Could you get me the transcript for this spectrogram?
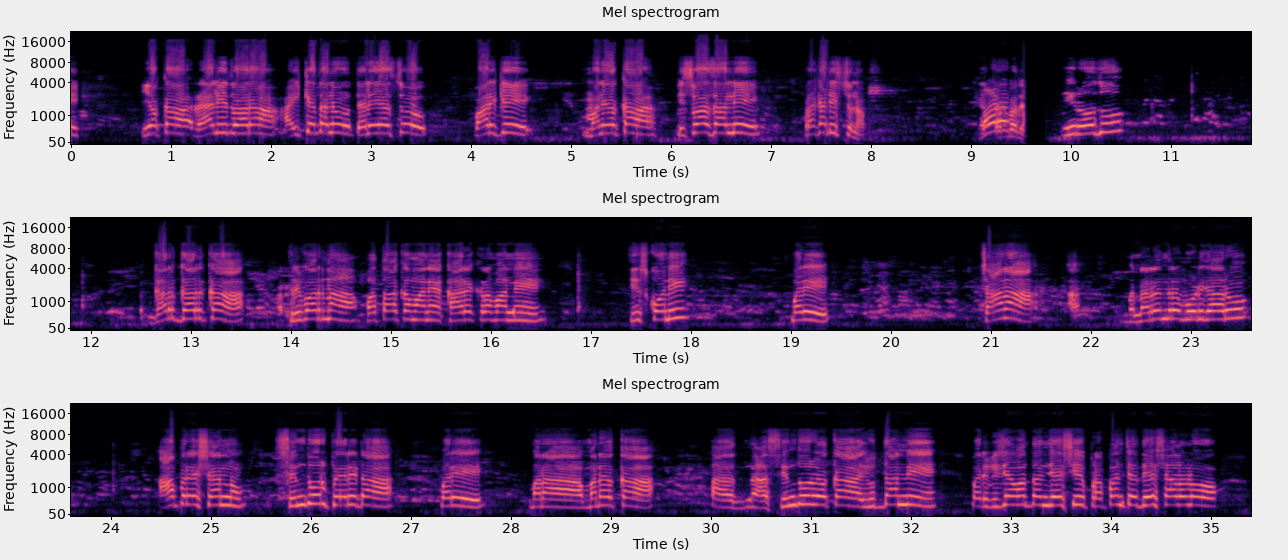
ఈ యొక్క ర్యాలీ ద్వారా ఐక్యతను తెలియజేస్తూ వారికి మన యొక్క విశ్వాసాన్ని ప్రకటిస్తున్నాం. ఈరోజు ఘర్ ఘర్ కా త్రివర్ణ పతాకం అనే కార్యక్రమాన్ని తీసుకొని మరి చాలా నరేంద్ర మోడీ గారు ఆపరేషన్ సింధూర్ పేరిట మరి మన మన యొక్క సింధూర్ యొక్క యుద్ధాన్ని మరి విజయవంతం చేసి ప్రపంచ దేశాలలో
